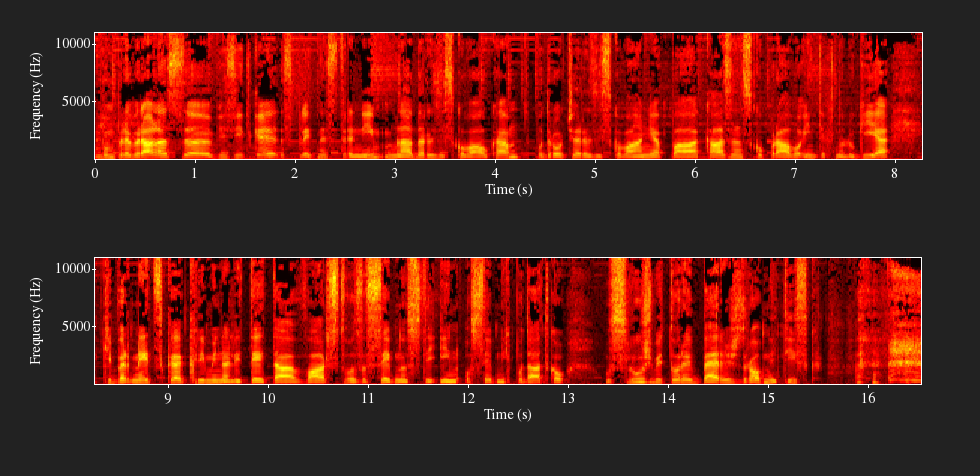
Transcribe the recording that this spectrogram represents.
Bom prebrala z vizitke spletne strani Mlada raziskovalka, področje raziskovanja pa kazensko pravo in tehnologija, kibernetska kriminaliteta, varstvo zasebnosti in osebnih podatkov. V službi torej bereš drobni tisk?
